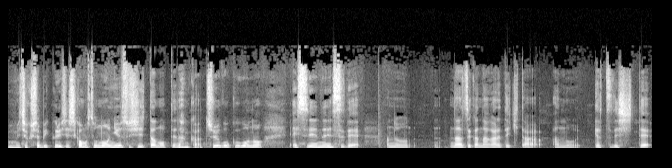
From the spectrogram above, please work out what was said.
めちゃくちゃびっくりしてしかもそのニュース知ったのってなんか中国語の SNS であのなぜか流れてきたあのやつで知って。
